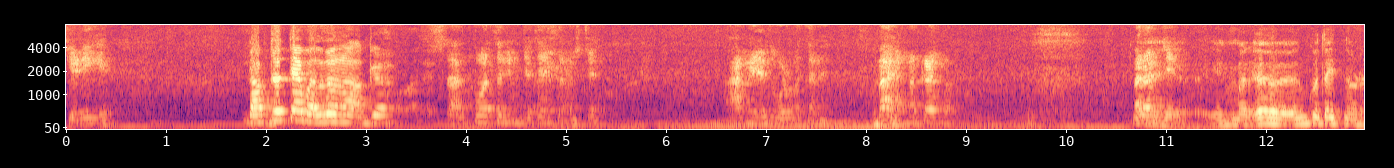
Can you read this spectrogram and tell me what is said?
ಚಳಿಗೆ. ಡಬ್ ಜೊತೆ ಮಲ್ಗೋಣ ಹಂಗೆ ಸ್ವಲ್ಪ ಹೊತ್ತು ನಿಮ್ಮ ಜೊತೆ ಇರ್ತಾನೆ ಅಷ್ಟೇ. ಆಮೇಲೆ ಓಡ್ಬರ್ತಾನೆ ಓಡ್ ಬರ್ತಾನೆ. ಬಾ ಮಕ್ಕಳ ಹೆಂಗ್ ಮಲ್ ಹೆಂಗ್ ಕೂತೈತ್ ನೋಡು.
